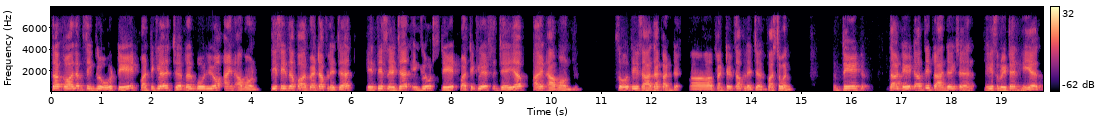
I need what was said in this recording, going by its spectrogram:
The columns include date, particular, journal folio, and amount. This is the format of ledger. In this ledger includes date, particulars, JF, and amount. So these are the content, uh, contents of ledger. First one, date. The date of the transaction is written here,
